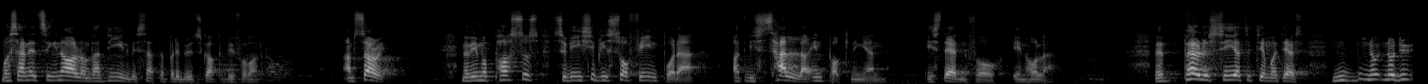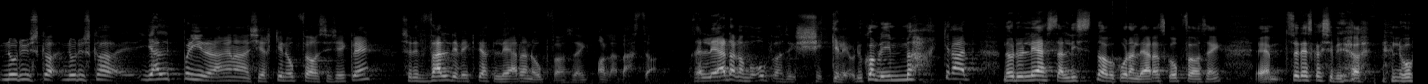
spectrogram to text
må sende et signal om verdiene vi setter på det budskapet vi forvalter. I'm sorry. Men vi må passe oss så vi ikke blir så fine på det at vi selger innpakningen istedenfor innholdet. Men Paulus sier til Timoteus når, når, når, du skal hjelpe de der kirken å oppføre seg skikkelig, så er det veldig viktig at lederne oppfører seg aller best. Altså, ledere må oppføre seg skikkelig. og Du kan bli mørkredd når du leser listen over hvordan ledere skal oppføre seg. Så det skal ikke vi gjøre nå.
